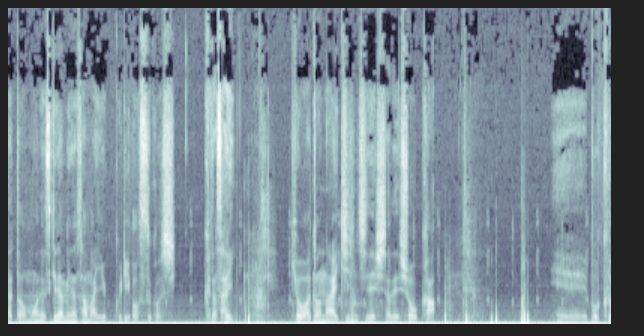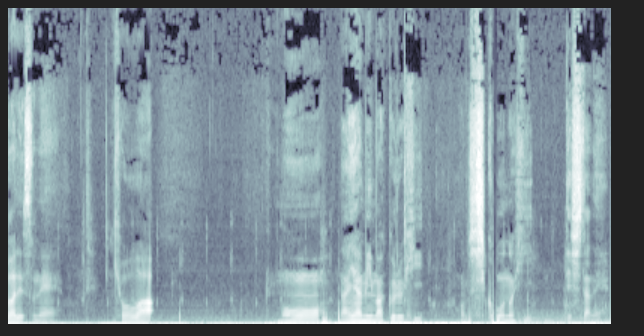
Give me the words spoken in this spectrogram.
だと思うんですけど、皆様ゆっくりお過ごしください。今日はどんな一日でしたでしょうか？えー僕はですね、今日はもう悩みまくる日、思考の日でしたね。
